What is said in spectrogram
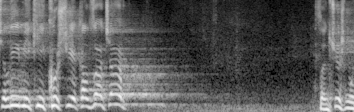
qëllimi ki, kush je, kallëzo qartë. Thonë, qysh me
